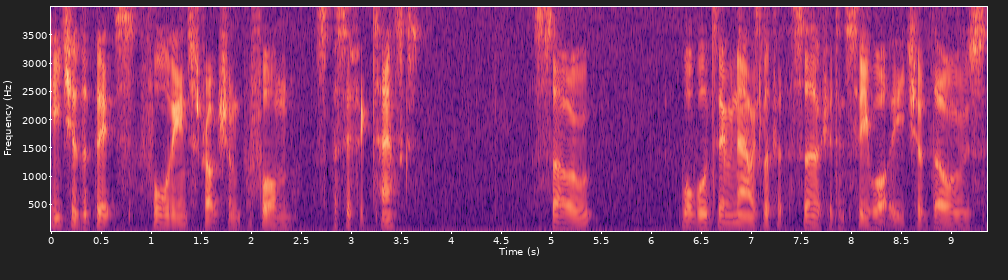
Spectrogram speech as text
Each of the bits for the instruction perform specific tasks. So what we'll do now is look at the circuit and see what each of those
